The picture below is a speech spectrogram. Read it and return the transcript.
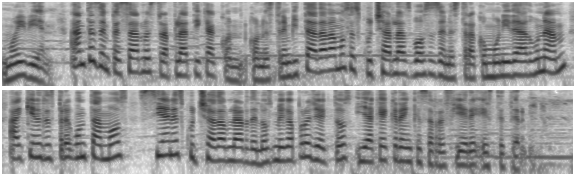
Muy bien. Antes de empezar nuestra plática con, con nuestra invitada, vamos a escuchar las voces de nuestra comunidad UNAM, a quienes les preguntamos si han escuchado hablar de los megaproyectos y a qué creen que se refiere este término.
